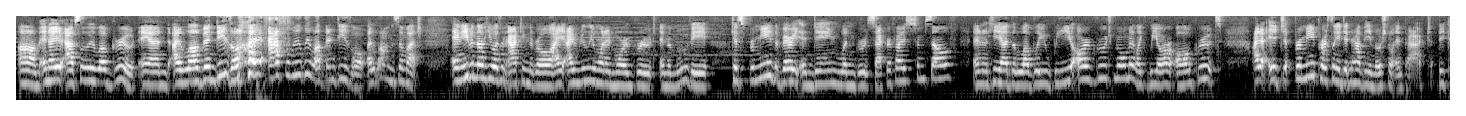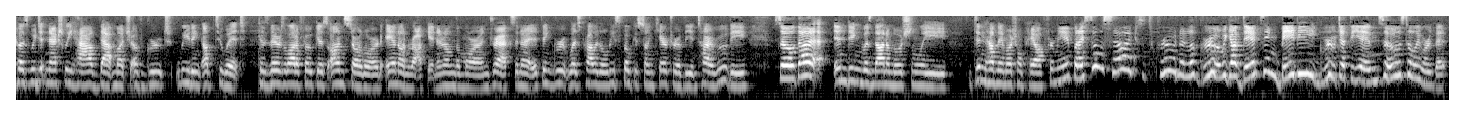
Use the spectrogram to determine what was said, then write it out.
Um, and I absolutely love Groot, and I love Vin Diesel. I absolutely love Vin Diesel. I love him so much. And even though he wasn't acting the role, I, I really wanted more Groot in the movie. Because for me, the very ending, when Groot sacrificed himself, and he had the lovely "We are Groot" moment, like we are all Groot. I, it, for me personally, it didn't have the emotional impact because we didn't actually have that much of Groot leading up to it. Because there's a lot of focus on Star Lord and on Rocket and on Gamora and Drax, and I think Groot was probably the least focused on character of the entire movie. So that ending was not emotionally didn't have the emotional payoff for me, but I still was sad because it's Groot and I love Groot. We got dancing baby Groot at the end, so it was totally worth it.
